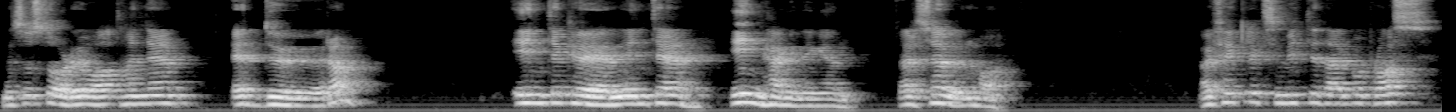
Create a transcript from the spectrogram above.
Men så står det jo at han er døra inn til køen, inn til innhegningen der sauene var. Jeg fikk liksom ikke det der på plass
